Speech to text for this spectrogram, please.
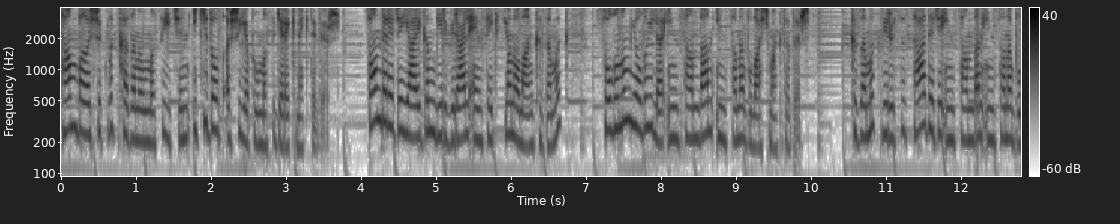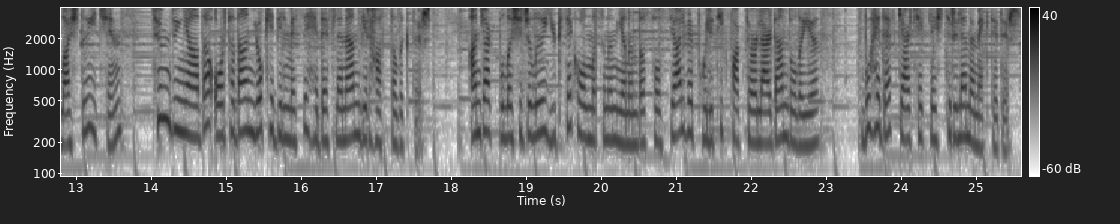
Tam bağışıklık kazanılması için iki doz aşı yapılması gerekmektedir. Son derece yaygın bir viral enfeksiyon olan kızamık, solunum yoluyla insandan insana bulaşmaktadır. Kızamık virüsü sadece insandan insana bulaştığı için tüm dünyada ortadan yok edilmesi hedeflenen bir hastalıktır. Ancak bulaşıcılığı yüksek olmasının yanında sosyal ve politik faktörlerden dolayı bu hedef gerçekleştirilememektedir.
